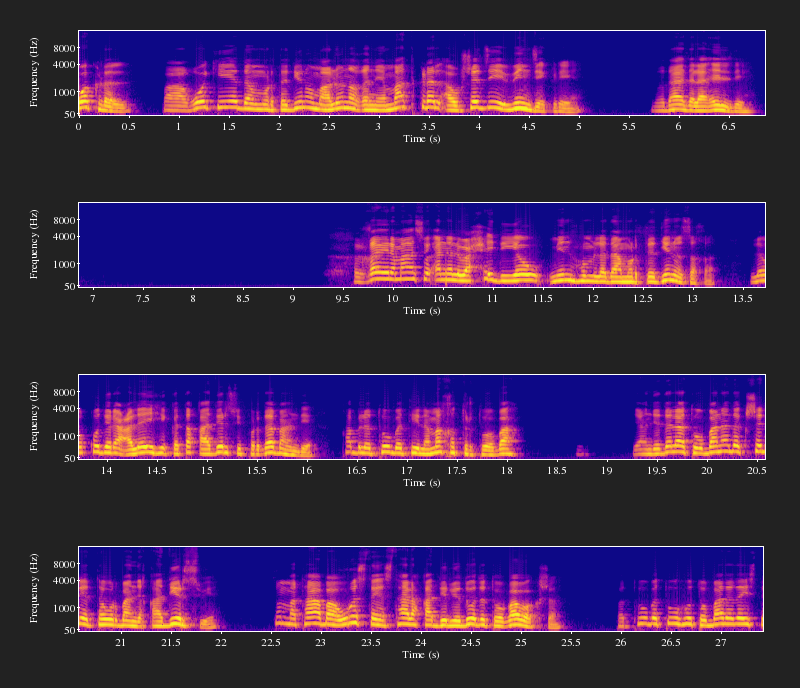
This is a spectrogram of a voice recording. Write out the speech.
وکړل په هغو کې یې د مرتدینو مالونه غنیمت کړل او ښځې یې وینځې کړې نو دا دلایل دي غیر ما سو ان الوحید یو منهم لدا مرتدینو څخه لو قدر علیه کته قادر شي پر ده باندې قبل توبتي لمخه تر توبه یعنې د ده لا توبه نه ده کښلې ته ورباندې قادر شوې ثم تابه وروسته یې ستا له قادرېدو د توبه وکړه په توبه توه توبه د دې ست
